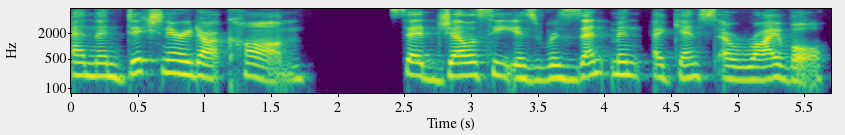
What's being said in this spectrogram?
And then dictionary.com said jealousy is resentment against a rival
